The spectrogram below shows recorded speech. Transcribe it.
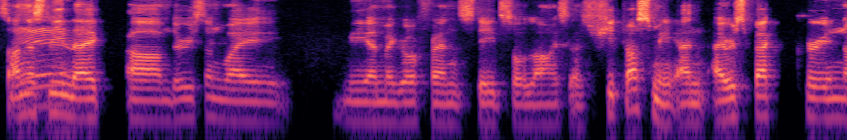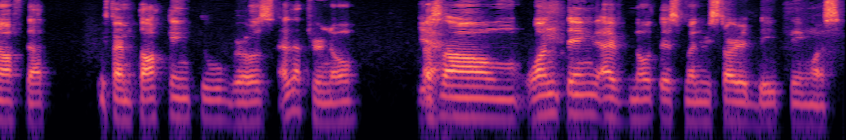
It's honestly Yeah. like um the reason why me and my girlfriend stayed so long is because she trusts me and i respect her enough that if i'm talking to girls i let her know. Yeah, because um one thing i've noticed when we started dating was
